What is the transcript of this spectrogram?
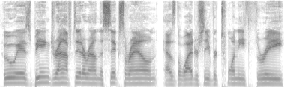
who is being drafted around the sixth round as the wide receiver 23.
